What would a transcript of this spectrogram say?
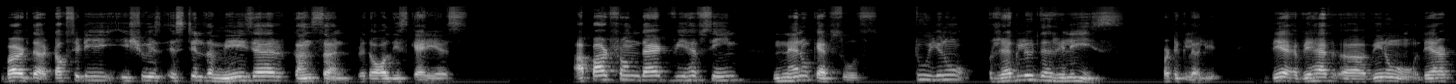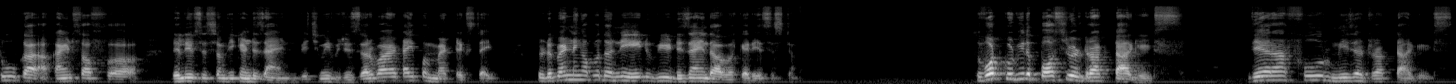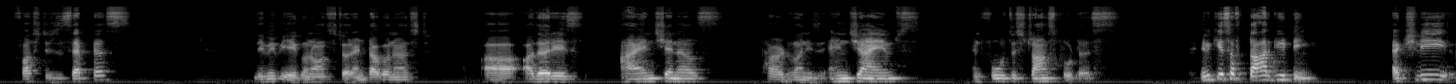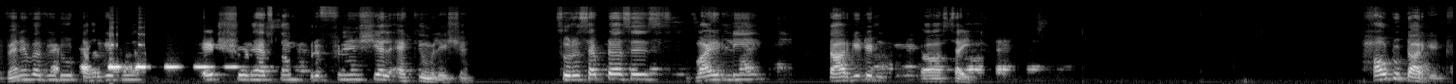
But the toxicity issue is, is still the major concern with all these carriers. Apart from that, we have seen nanocapsules to, you know, regulate the release, particularly there we have uh, we know there are two kinds of uh, delivery system we can design which may be reservoir type or matrix type. So depending upon the need we design our carrier system. So what could be the possible drug targets? There are four major drug targets. First is receptors. They may be agonist or antagonist. Uh, other is ion channels. Third one is enzymes. And fourth is transporters. In case of targeting actually whenever we do targeting it should have some preferential accumulation. So receptors is widely targeted uh, site. How to target?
